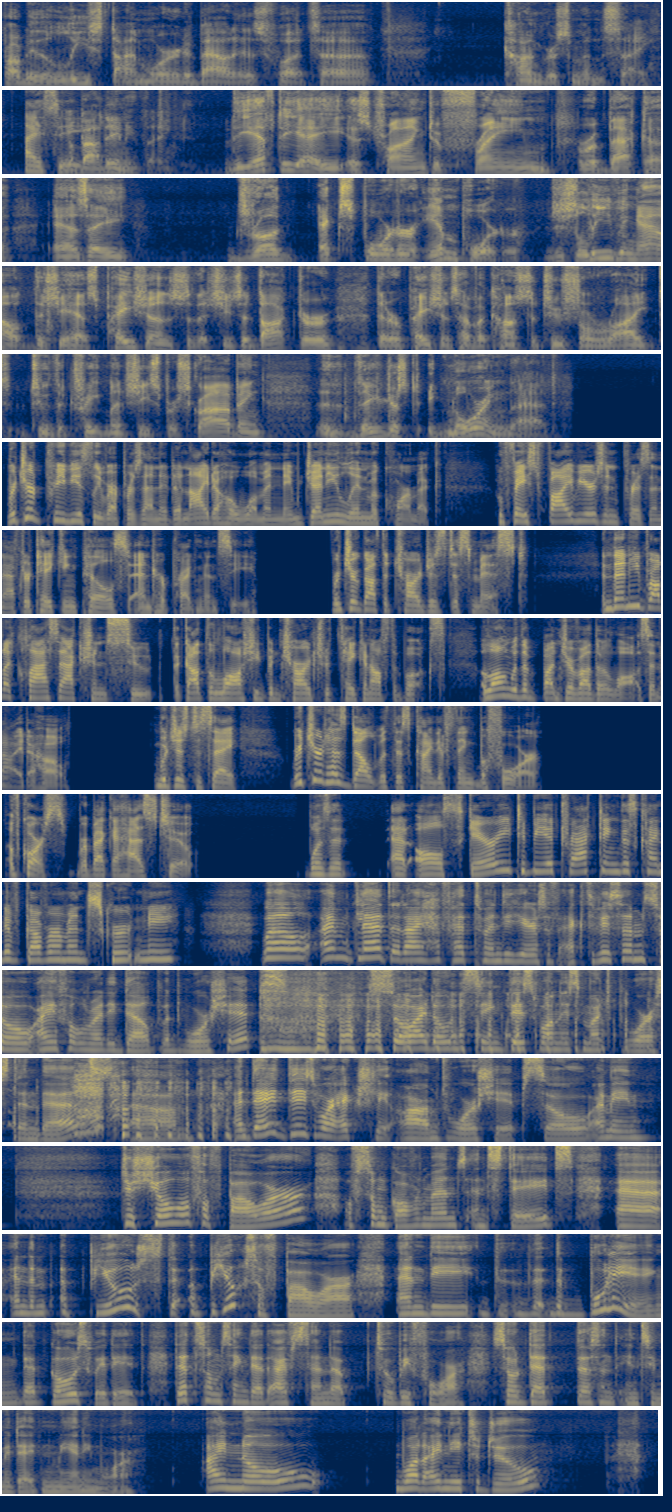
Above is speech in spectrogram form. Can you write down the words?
Probably the least I'm worried about is what uh, congressmen say I see. about anything. The FDA is trying to frame Rebecca as a drug exporter importer, just leaving out that she has patients, that she's a doctor, that her patients have a constitutional right to the treatment she's prescribing. They're just ignoring that. Richard previously represented an Idaho woman named Jennie Linn McCormack, who faced five years in prison after taking pills to end her pregnancy. Richard got the charges dismissed. And then he brought a class action suit that got the law she'd been charged with taken off the books, along with a bunch of other laws in Idaho. Which is to say, Richard has dealt with this kind of thing before. Of course, Rebecca has too. Was it at all scary to be attracting this kind of government scrutiny? Well, I'm glad that I have had 20 years of activism, so I have already dealt with warships. so I don't think this one is much worse than that. Um, and they, these were actually armed warships. So, I mean, the show off of power of some governments and states uh, and the abuse the abuse of power and the, the the bullying that goes with it that's something that i've stand up to before so that doesn't intimidate me anymore i know what i need to do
